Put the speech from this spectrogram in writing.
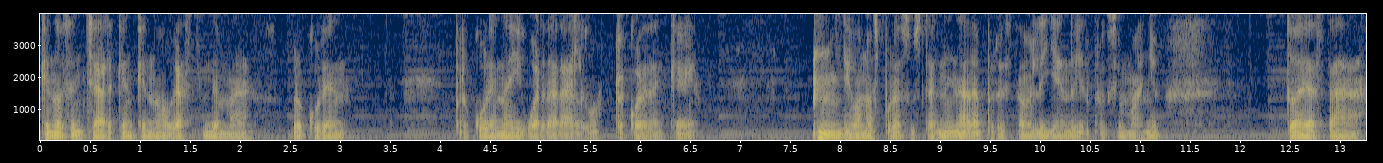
que no se encharquen, que no gasten de más, procuren, procuren ahí guardar algo, recuerden que digo, no es por asustar ni nada, pero he estado leyendo y el próximo año todavía está,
